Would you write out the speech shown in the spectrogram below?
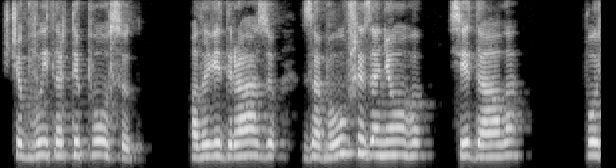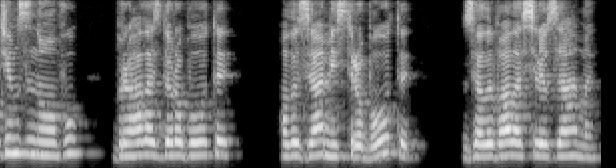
щоб витерти посуд, але відразу, забувши за нього, сідала. Потім знову бралась до роботи, але замість роботи заливала сльозами.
